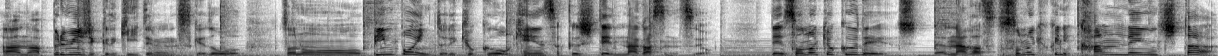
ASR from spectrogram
あの Apple Music で聴いてるんですけどそのピンポイントで曲を検索して流すんですよ。でその曲で流すとその曲に関連した、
